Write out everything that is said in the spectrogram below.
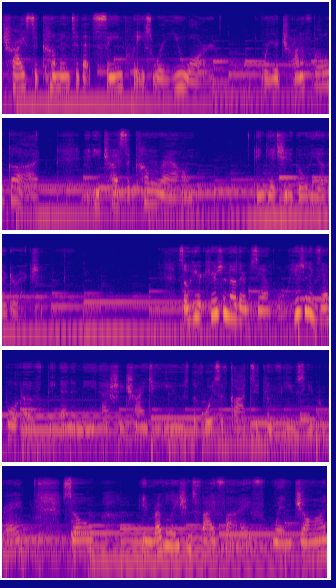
tries to come into that same place where you are, where you're trying to follow God, and he tries to come around and get you to go the other direction. So here, here's another example. Here's an example of the enemy actually trying to use the voice of God to confuse you, right? So in Revelations 5 5, when John,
